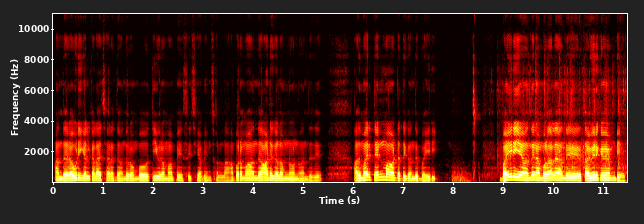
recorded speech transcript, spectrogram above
அந்த ரவுடிகள் கலாச்சாரத்தை வந்து ரொம்ப தீவிரமாக பேசுச்சு அப்படின்னு சொல்லலாம். அப்புறமா வந்து ஆடுகளம்னு ஒன்று வந்தது. அது மாதிரி தென் மாவட்டத்துக்கு வந்து பைரி. பைரியை வந்து நம்மளால் வந்து தவிர்க்கவே முடியாது.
